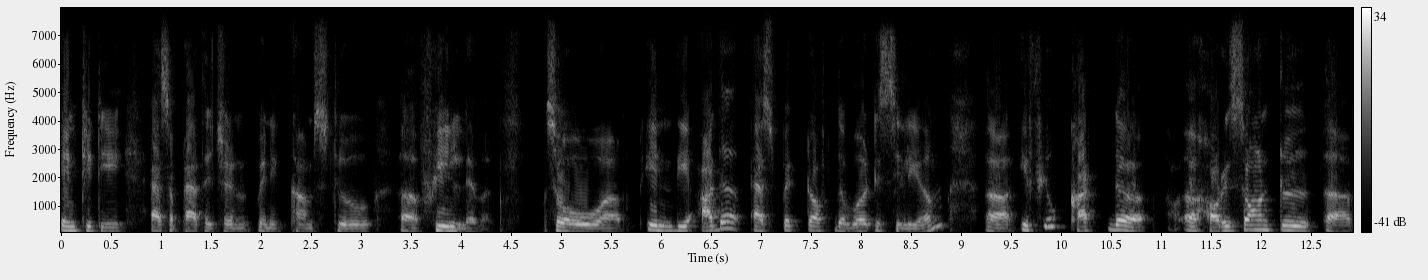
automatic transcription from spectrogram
entity as a pathogen when it comes to uh, field level. So uh, in the other aspect of the verticillium, uh, if you cut the uh, horizontal uh,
